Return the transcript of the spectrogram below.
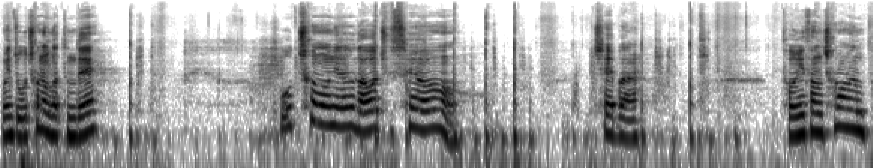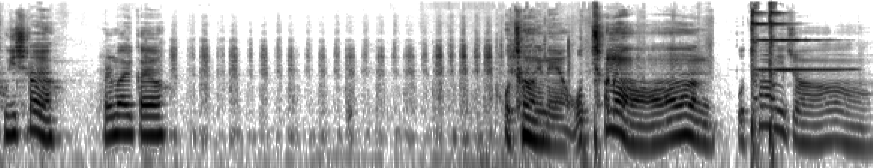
왠지 5천원 같은데? 5천원이라도 나와주세요. 제발. 더 이상 천원은 보기 싫어요. 얼마일까요? 5천원이네요. 5천원. 5천원이죠.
